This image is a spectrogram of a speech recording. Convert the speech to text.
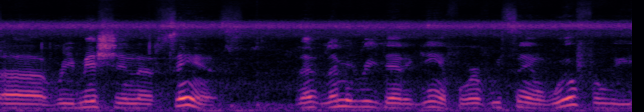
uh, remission of sins. Let, let me read that again. For if we sin willfully,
